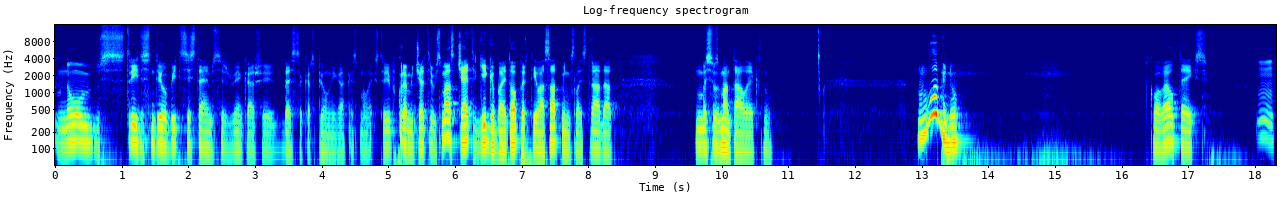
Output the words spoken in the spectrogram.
Nu, 32 bitu sistēmas ir vienkārši bezsakars pilnīgākais, man liekas. Tur jebkuram ir 4, vismaz 4 gigabaita operatīvās atmiņas, lai strādātu. Nu, vismaz man tā liekas. Nu. Nu, labi, nu. Ko vēl teiksi? Mm.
